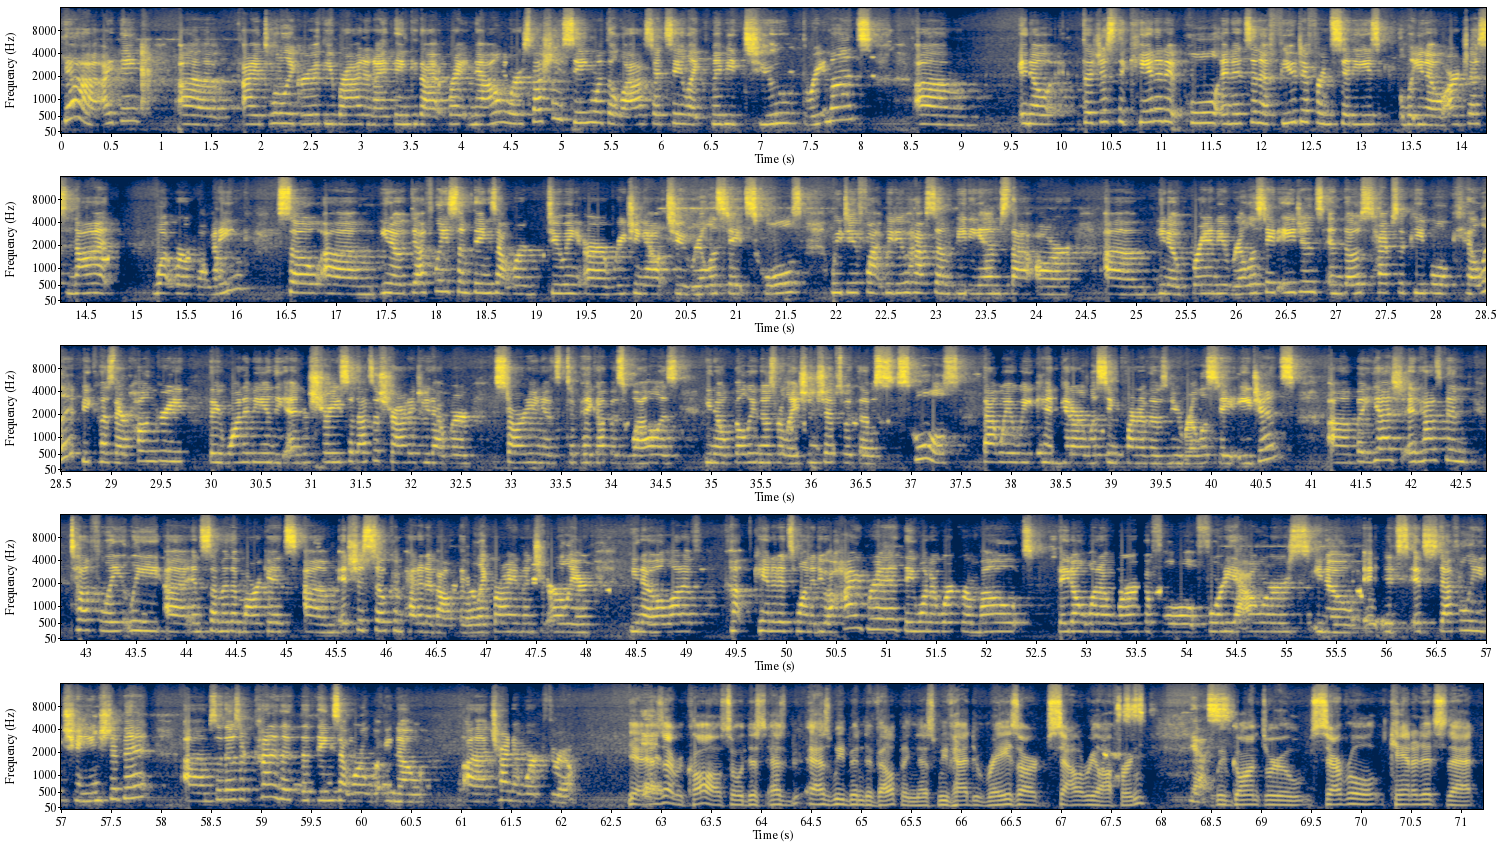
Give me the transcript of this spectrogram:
Yeah, I think uh, I totally agree with you, Brad. And I think that right now we're especially seeing with the last, I'd say like maybe two, three months. Um, you know, the just the candidate pool, and it's in a few different cities. You know, are just not what we're wanting. So, um, you know, definitely some things that we're doing are reaching out to real estate schools. We do find we do have some BDMs that are, um, you know, brand new real estate agents, and those types of people kill it because they're hungry. They want to be in the industry. So that's a strategy that we're starting is to pick up as well as you know building those relationships with those schools. That way we can get our listing in front of those new real estate agents. Um, but yes, it has been tough lately uh, in some of the markets. Um, it's just so competitive out there. Like Brian mentioned earlier, you know, a lot of candidates want to do a hybrid. They want to work remote. They don't want to work a full 40 hours. You know, it, it's it's definitely changed a bit. Um, so those are kind of the, the things that we're you know uh, trying to work through. Yeah, yeah, as I recall, so this as as we've been developing this, we've had to raise our salary yes. offering. Yes. We've gone through several candidates that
